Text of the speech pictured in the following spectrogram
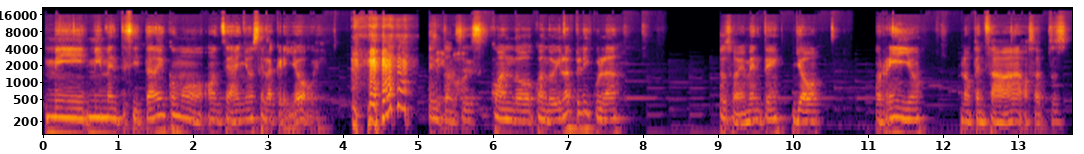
Mi, mi mentecita de como 11 años se la creyó, güey. Sí, Entonces, cuando, cuando vi la película, pues obviamente yo, morrillo, no pensaba, o sea, pues,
